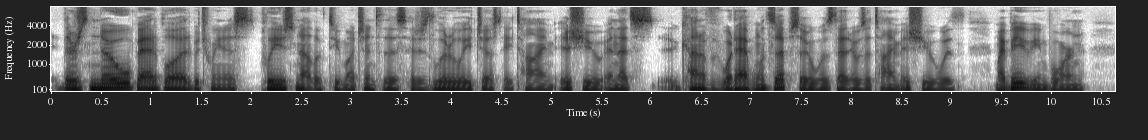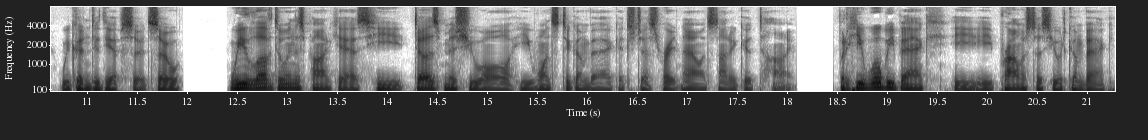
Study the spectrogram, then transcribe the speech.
there's no bad blood between us. Please do not look too much into this. It is literally just a time issue, and that's kind of what happened with this episode. Was that it was a time issue with my baby being born. We couldn't do the episode, so we love doing this podcast. He does miss you all. He wants to come back. It's just right now it's not a good time. But he will be back. He he promised us he would come back.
